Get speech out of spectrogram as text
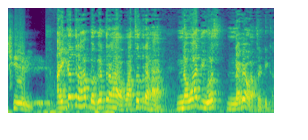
थिअरी ऐकत रहा बघत रहा वाचत रहा. नवा दिवस नव्या वाचटिका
